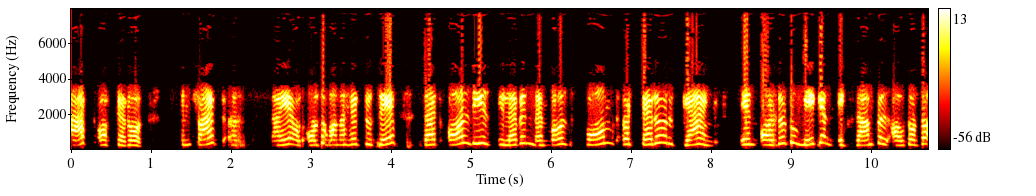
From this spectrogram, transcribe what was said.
act of terror. In fact, uh, NIA also gone ahead to say that all these 11 members formed a terror gang in order to make an example out of the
